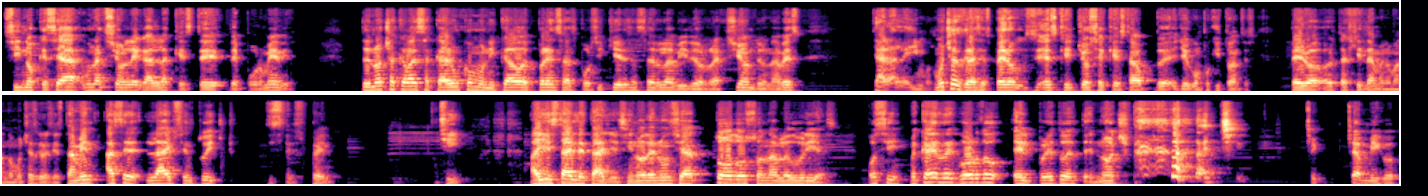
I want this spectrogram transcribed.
sino que sea una acción legal la que esté de por medio. De noche acaba de sacar un comunicado de prensa por si quieres hacer la videoreacción de una vez. Ya la leímos. Muchas gracias, pero es que yo sé que está, eh, llegó un poquito antes. Pero ahorita Gilda me lo mandó. Muchas gracias. También hace lives en Twitch. Dice. Sí. Ahí está el detalle. Si no denuncia, todos son habladurías. Pues sí, me cae re gordo el preto del Tenoch. Ch- ch- ch- amigo.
